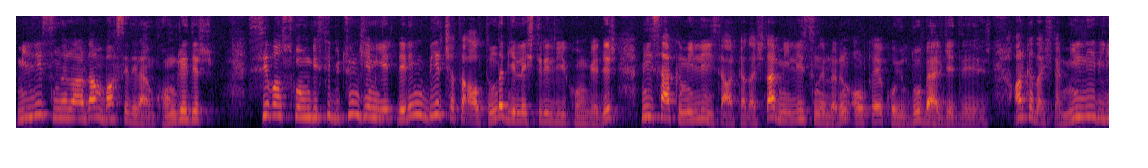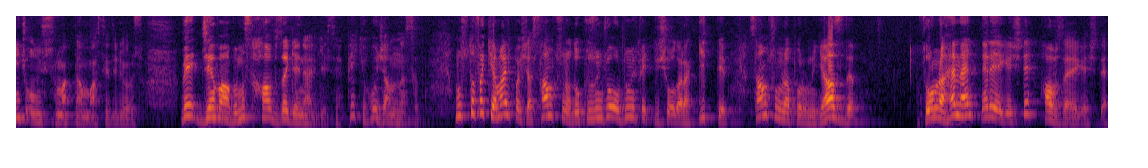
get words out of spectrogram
milli sınırlardan bahsedilen kongredir. Sivas Kongresi bütün cemiyetlerin bir çatı altında birleştirildiği kongredir. Misak-ı Milli ise arkadaşlar milli sınırların ortaya koyulduğu belgedir. Arkadaşlar milli bilinç oluşturmaktan bahsediliyoruz. Ve cevabımız Havza Genelgesi. Peki hocam nasıl? Mustafa Kemal Paşa Samsun'a 9. Ordu müfettişi olarak gitti. Samsun raporunu yazdı. Sonra hemen nereye geçti? Havza'ya geçti.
